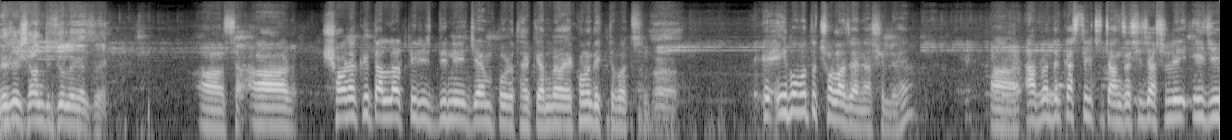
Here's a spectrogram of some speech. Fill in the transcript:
দেশের শান্তি চলে গেছে। আচ্ছা আর সড়কে তো আল্লাহ তিরিশ দিনে জ্যাম পড়ে থাকে আমরা এখনও দেখতে পাচ্ছি। হ্যাঁ। এইভাবে তো চলা যায় না আসলে হ্যাঁ? আর আপনাদের কাছ থেকে একটু জানতে চাচ্ছি যে আসলে এই যে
